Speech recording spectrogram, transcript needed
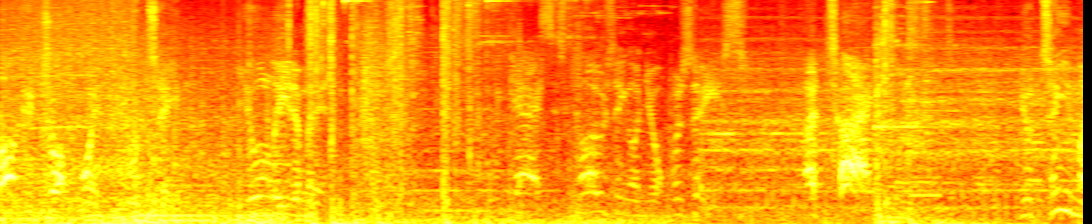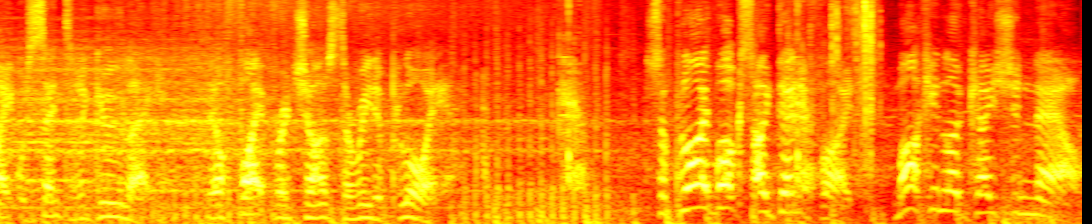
Mark a drop point for your team. You'll lead them in. The Gas is closing on your position. Attack! Your teammate was sent to the Gulag. They'll fight for a chance to redeploy. Supply box identified. Marking location now.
